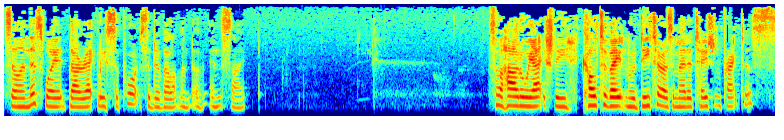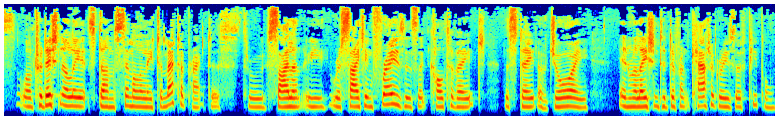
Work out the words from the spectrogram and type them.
So in this way it directly supports the development of insight. So how do we actually cultivate mudita as a meditation practice? Well, traditionally it's done similarly to metta practice through silently reciting phrases that cultivate the state of joy in relation to different categories of people.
